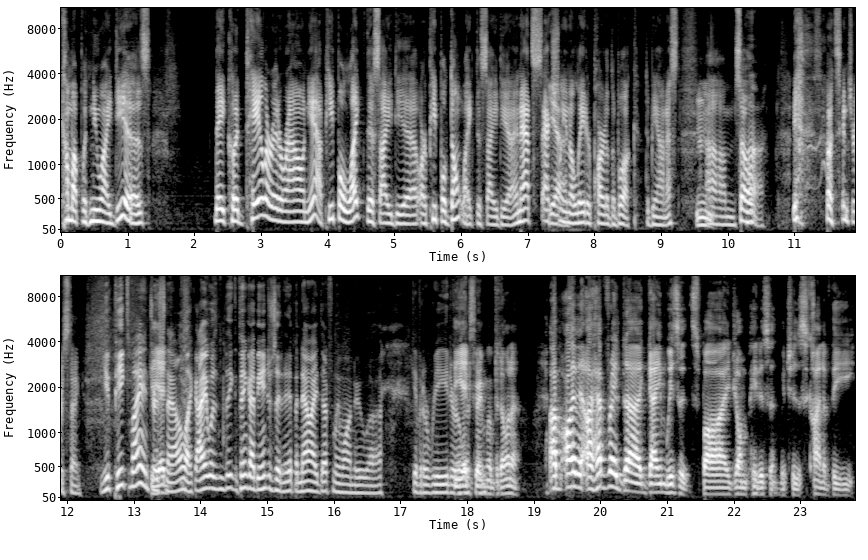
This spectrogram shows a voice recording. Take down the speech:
come up with new ideas, they could tailor it around, yeah, people like this idea or people don't like this idea. And that's actually Yeah. in a later part of the book, to be honest. Um, so Huh. yeah, so it's interesting. you piqued my interest Yeah. now. Like I wasn't think, think I'd be interested in it, but now I definitely want to uh, give it a read or The Ed listen. Greenwood Madonna. Um, I, I have read uh, Game Wizards by Jon Peterson, which is kind of the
